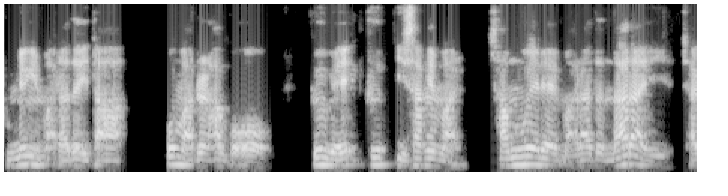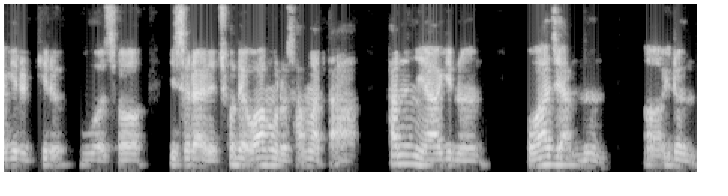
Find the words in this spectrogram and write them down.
분명히 말하더이다. 그 말을 하고 그 외, 그 이상의 말, 사무엘에 말하던 나라의 자기를 길어 부어서 이스라엘의 초대 왕으로 삼았다 하는 이야기는 보하지 않는 어, 이런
